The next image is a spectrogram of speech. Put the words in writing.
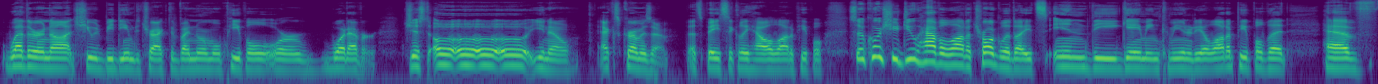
whether or not she would be deemed attractive by normal people or whatever. Just, oh, oh, oh, oh, you know, X chromosome. That's basically how a lot of people. So, of course, you do have a lot of troglodytes in the gaming community, a lot of people that have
